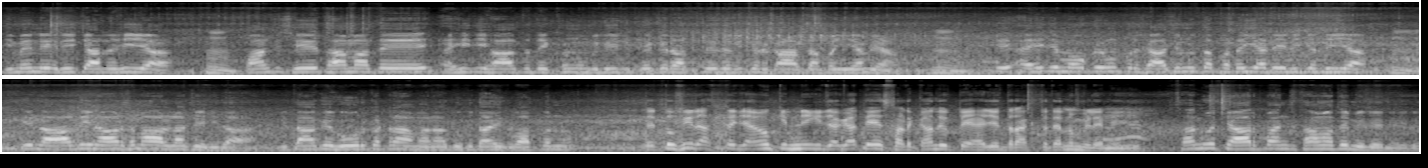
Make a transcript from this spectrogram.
ਜਿਵੇਂ ਨੇਰੀ ਚੱਲ ਰਹੀ ਆ। ਪੰਜ ਛੇ ਥਾਵਾਂ ਤੇ ਇਹੀ ਜੀ ਹਾਲਤ ਦੇਖਣ ਨੂੰ ਮਿਲੀ ਜਿੱਥੇ ਕਿ ਰਸਤੇ ਦੇ ਵਿੱਚ ਰੁਕਾਵਟਾਂ ਪਈਆਂ ਪਿਆ ਤੇ ਇਹੋ ਜਿਹੇ ਮੌਕੇ ਨੂੰ ਪ੍ਰਸ਼ਾਸਨ ਨੂੰ ਤਾਂ ਪਤਾ ਹੀ ਆ ਢੇਰੀ ਚੱਲੀ ਆ। ਇਹ ਨਾਲ ਦੀ ਨਾਲ ਸੰਭਾਲਣਾ ਚਾਹੀਦਾ ਵੀ ਤਾਂ ਕਿ ਹੋਰ ਘਟਨਾਵਾਂ ਨਾ ਦੁਖਦਾਇਕ ਵਾਪਰਨ। ਤੇ ਤੁਸੀਂ ਰਸਤੇ ਜਾਓ ਕਿੰਨੀ ਕੁ ਜਗ੍ਹਾ ਤੇ ਸੜਕਾਂ ਦੇ ਉੱਤੇ ਇਹੋ ਜਿਹੇ ਦਰਖਤ ਤੈਨੂੰ ਮਿਲੇ ਨੇ ਜੀ? ਸਾਨੂੰ ਇਹ ਚਾਰ ਪੰਜ ਥਾਵਾਂ ਤੇ ਮਿਲੇ ਨੇ ਜੀ।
